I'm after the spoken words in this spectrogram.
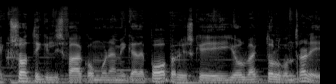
exòtic i li fa com una mica de por, però és que jo el veig tot el contrari.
